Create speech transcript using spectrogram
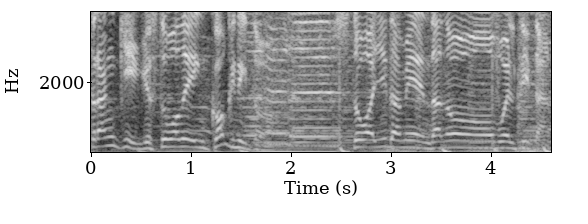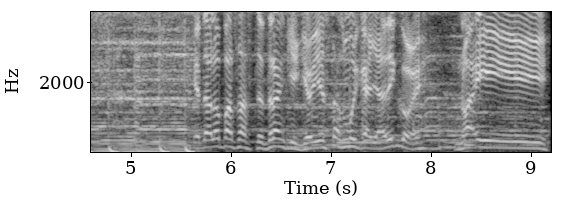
Tranqui, que estuvo de incógnito. Estuvo allí también dando vueltitas. ¿Qué tal lo pasaste, Tranqui? Que hoy estás muy calladico, ¿eh? No hay...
